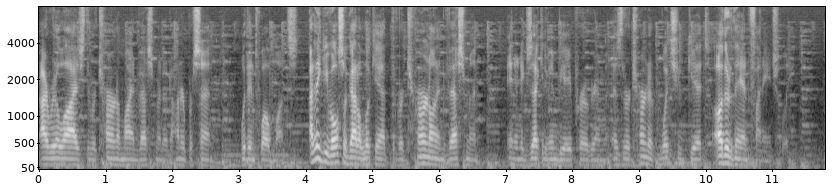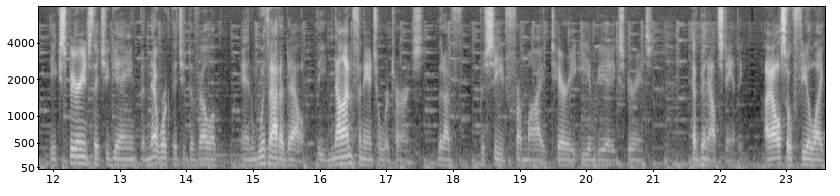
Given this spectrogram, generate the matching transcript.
I realized the return on my investment at 100% within 12 months. I think you've also got to look at the return on investment in an executive MBA program as the return of what you get other than financially. The experience that you gain, the network that you develop, and without a doubt, the non-financial returns that I've received from my Terry EMBA experience have been outstanding. I also feel like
